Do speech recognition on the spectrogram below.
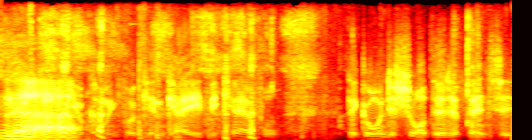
Nah. You're coming for Kincaid. Be careful. They're going to shore up their defenses.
